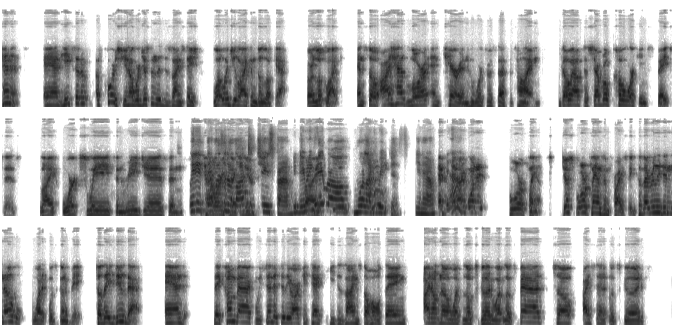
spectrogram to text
tenants? And he said, of course, you know, we're just in the design stage. What would you like them to look at or look like? And so I had Laura and Karen, who worked with us at the time, go out to several co-working spaces like Work Suites and Regus and we did, there wasn't a lot to choose from. They, right. they were all more like right. Regus, you know. And, yeah. and I wanted floor plans, just floor plans and pricing, because I really didn't know what it was going to be. So they do that. And they come back, we send it to the architect, he designs the whole thing. I don't know what looks good, what looks bad. So I said it looks good.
